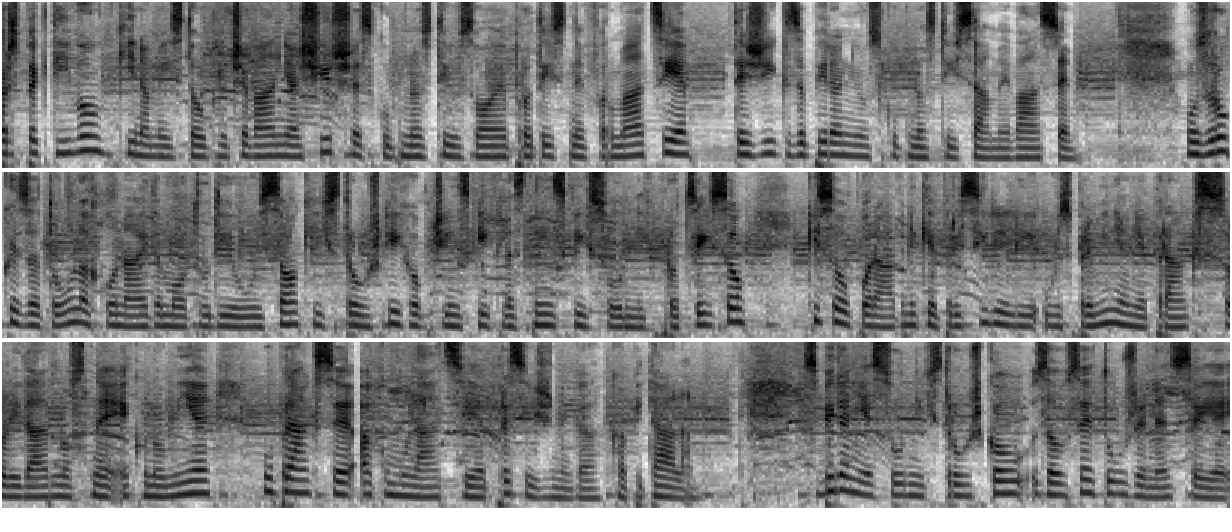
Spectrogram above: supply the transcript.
Perspektivo, ki namesto vključevanja širše skupnosti v svoje protestne formacije, teži k zapiranju skupnosti same vase. Vzroke za to lahko najdemo tudi v visokih stroških občinskih lastninskih sodnih procesov, ki so uporabnike prisilili v spreminjanje praks solidarnostne ekonomije v prakse akumulacije preseženega kapitala. Zbiranje sodnih stroškov za vse tožene se je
